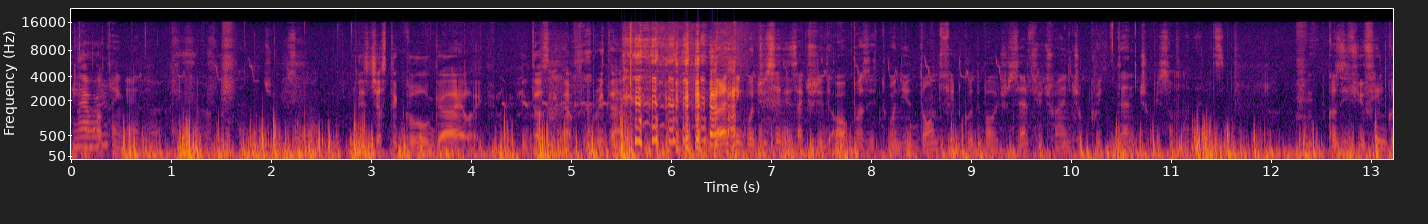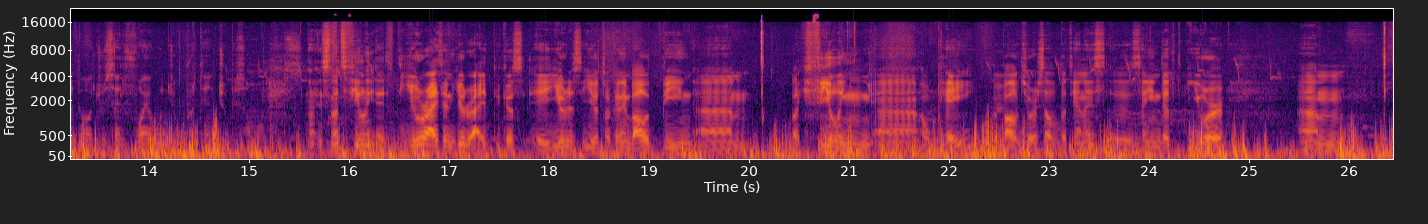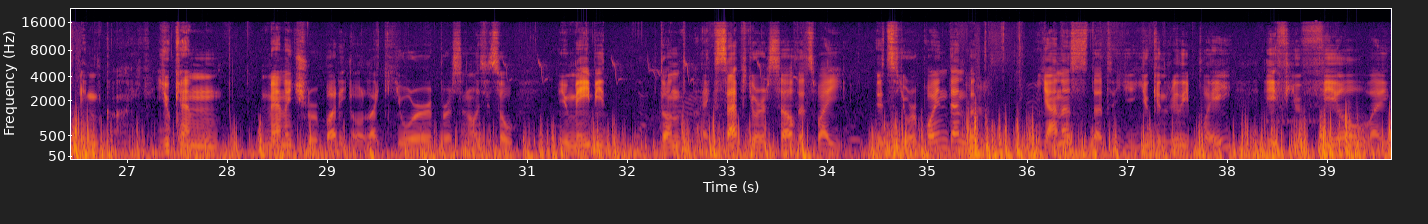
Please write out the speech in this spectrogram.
I don't think I never, I ever pretended to be someone. He's just a cool guy. Like he doesn't have to pretend. but I think what you said is actually the opposite. When you don't feel good about yourself, you're trying to pretend to be someone else. Because if you feel good about yourself, why would you pretend to be someone else? It's not feeling. uh, You're right and you're right because uh, you're you're talking about being um, like feeling uh, okay about yourself, but Yana is uh, saying that you're um, in, you can manage your body or like your personality. So you maybe don't accept yourself. That's why it's your point then. But Jana's that you can really play if you feel like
